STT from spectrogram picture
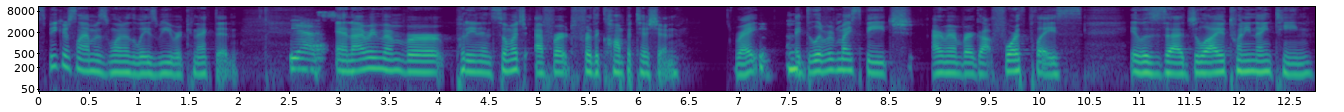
Speaker Slam is one of the ways we were connected. Yes, and I remember putting in so much effort for the competition. Right, mm-hmm. I delivered my speech. I remember I got fourth place. It was uh, July of 2019,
